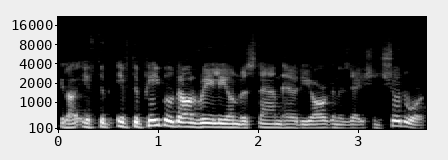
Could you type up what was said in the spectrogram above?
you know if the if the people don't really understand how the organization should work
